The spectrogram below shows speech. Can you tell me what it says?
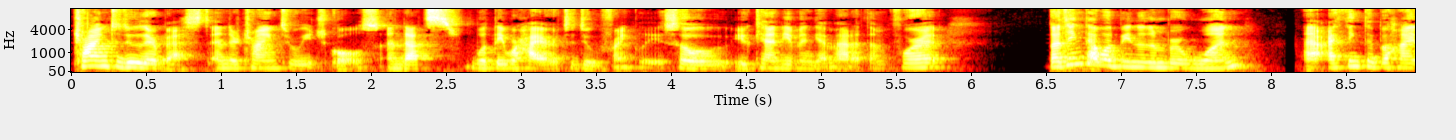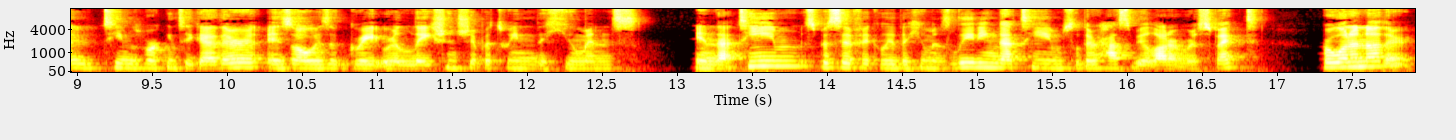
trying to do their best and they're trying to reach goals. And that's what they were hired to do, frankly. So you can't even get mad at them for it. But I think that would be the number one. I think that behind teams working together is always a great relationship between the humans in that team, specifically the humans leading that team. So there has to be a lot of respect for one another.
